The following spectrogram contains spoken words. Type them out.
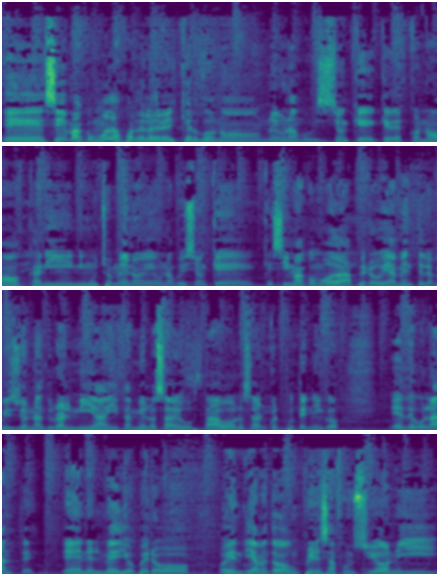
Eh, sí, me acomoda jugar de lateral izquierdo. No, es una posición que, desconozca, ni, ni, mucho menos. Es una posición que, que sí me acomoda, pero obviamente la posición natural mía, y también lo sabe Gustavo, lo sabe el cuerpo técnico, es de volante, en el medio, pero hoy en día me toca cumplir esa función y,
